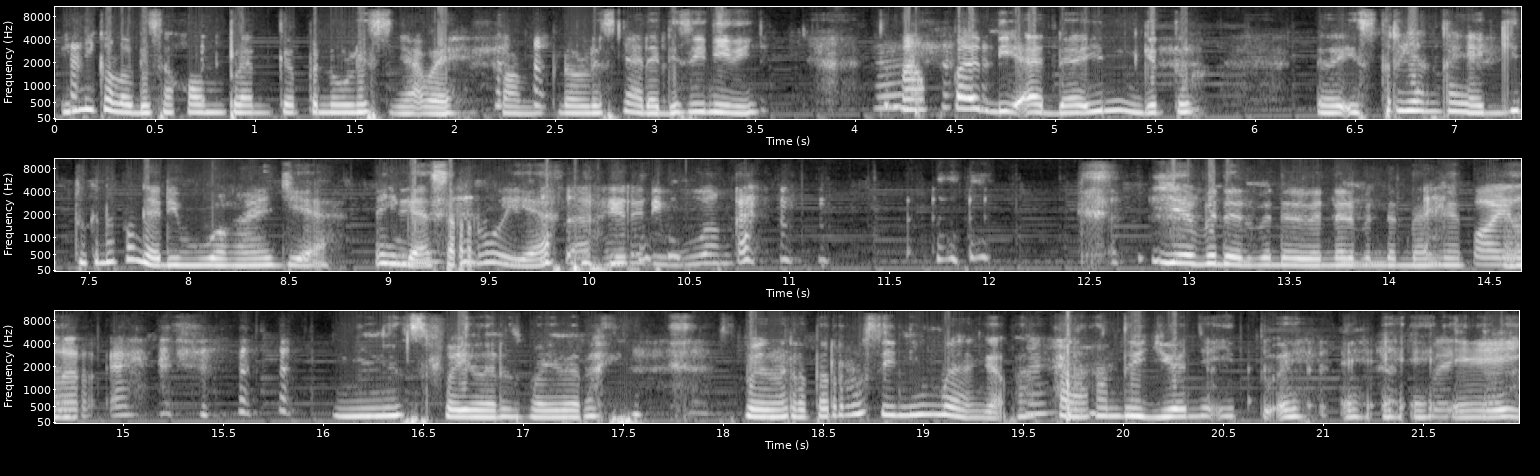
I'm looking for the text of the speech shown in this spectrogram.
Ini kalau bisa komplain ke penulisnya, weh, penulisnya ada di sini nih. Kenapa diadain gitu? Eh, istri yang kayak gitu, kenapa nggak dibuang aja? Eh nggak seru ya? Akhirnya dibuang kan Iya bener bener bener bener eh, banget. spoiler eh Hmm, spoiler spoiler spoiler terus ini mah nggak apa-apa kan tujuannya itu eh eh eh eh, eh.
